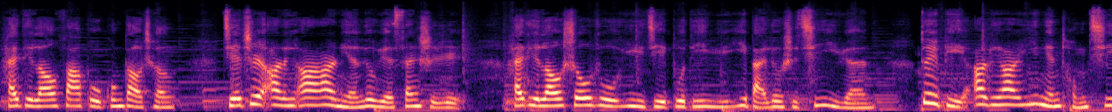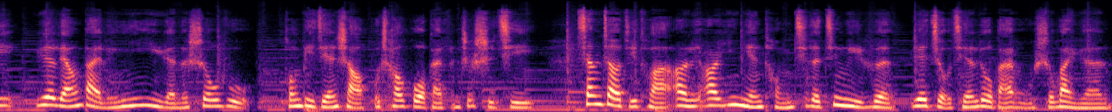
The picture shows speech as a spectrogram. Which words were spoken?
海底捞发布公告称，截至二零二二年六月三十日。海底捞收入预计不低于一百六十七亿元，对比二零二一年同期约两百零一亿元的收入，同比减少不超过百分之十七。相较集团二零二一年同期的净利润约九千六百五十万元，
